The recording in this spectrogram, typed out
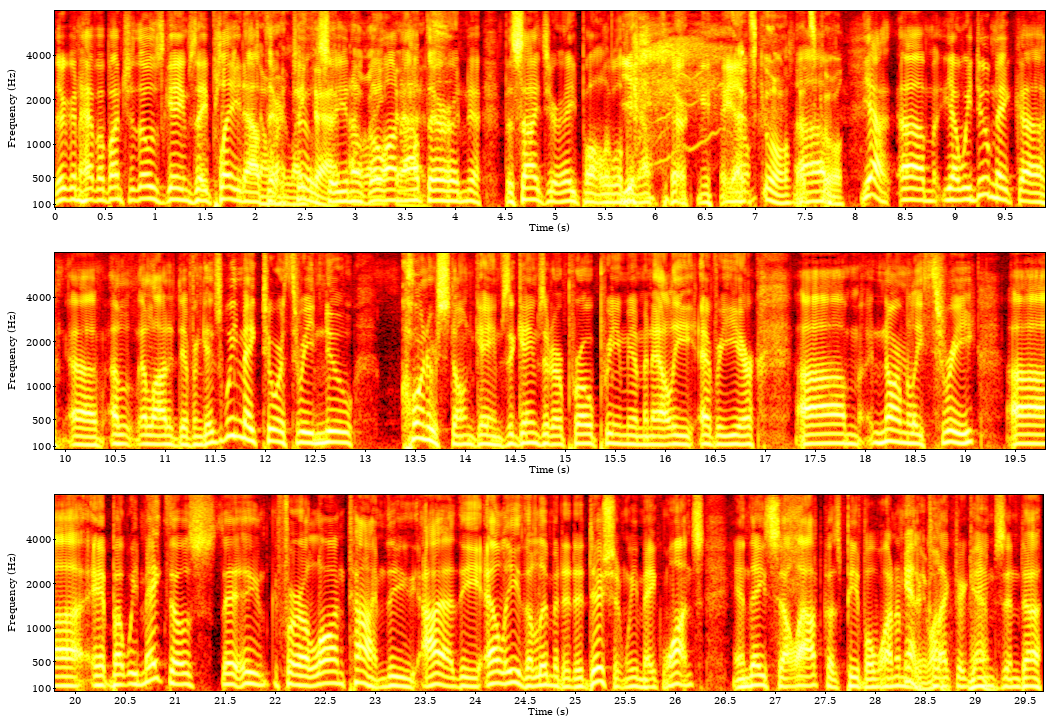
They're going to have a bunch of those games they played out Oh, there like too. that. So you know, I go like on out there, and uh, besides your eight ball, it will be out there. you know? That's cool. That's Um, cool. Yeah, um, yeah, we do make uh, uh, a, a lot of different games. We make two or three new cornerstone games, the games that are pro, premium, and LE every year. Um, normally three, uh, eh, but we make those uh, for a long time. The uh, the LE, the limited edition, we make once, and they sell out because people want them Yeah, to they want 'em. collect their Yeah. games, and uh,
